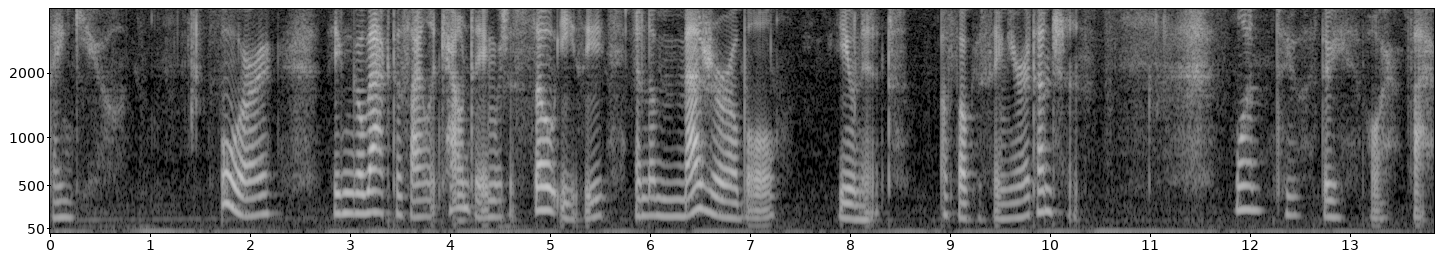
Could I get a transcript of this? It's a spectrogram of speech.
thank you. Or you can go back to silent counting, which is so easy and a measurable unit of focusing your attention. One, two, three, four, five,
